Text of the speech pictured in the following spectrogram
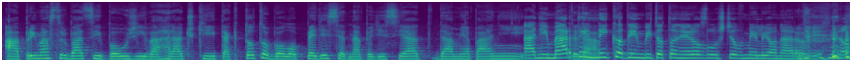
A pri masturbácii používa hračky, tak toto bolo 50 na 50, dámy a páni. Ani Martin teda... Nikodým by toto nerozlúštil v milionárovi. No.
